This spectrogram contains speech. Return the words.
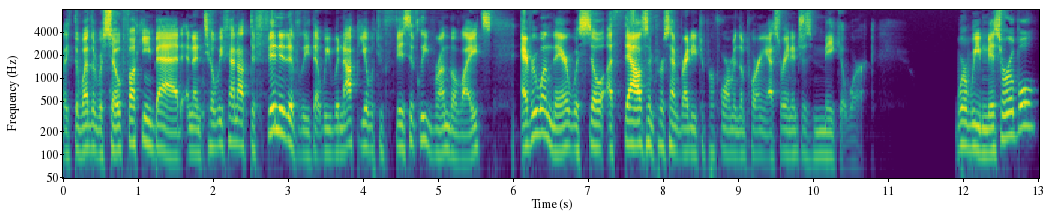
Like the weather was so fucking bad, and until we found out definitively that we would not be able to physically run the lights, everyone there was still a thousand percent ready to perform in the pouring ass rain and just make it work. Were we miserable?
